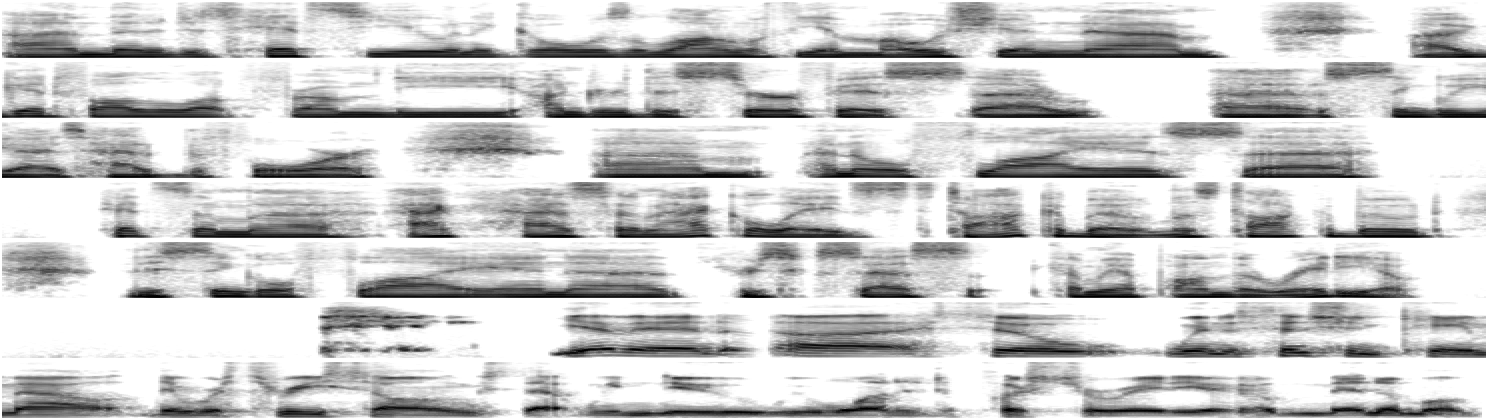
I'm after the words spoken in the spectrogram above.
uh, and then it just hits you and it goes along with the emotion. Um a good follow-up from the under the surface uh, uh single you guys had before. Um i know fly is uh hit some uh has some accolades to talk about. Let's talk about the single fly and uh your success coming up on the radio yeah, man. Uh, so when Ascension came out, there were three songs that we knew we wanted to push to radio minimum.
